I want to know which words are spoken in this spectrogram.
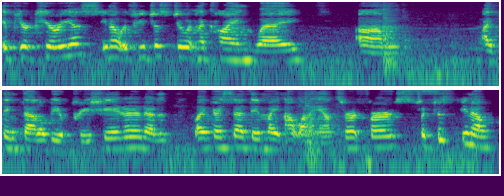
if you're curious, you know, if you just do it in a kind way, um, I think that'll be appreciated. And like I said, they might not want to answer at first, but just, you know,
